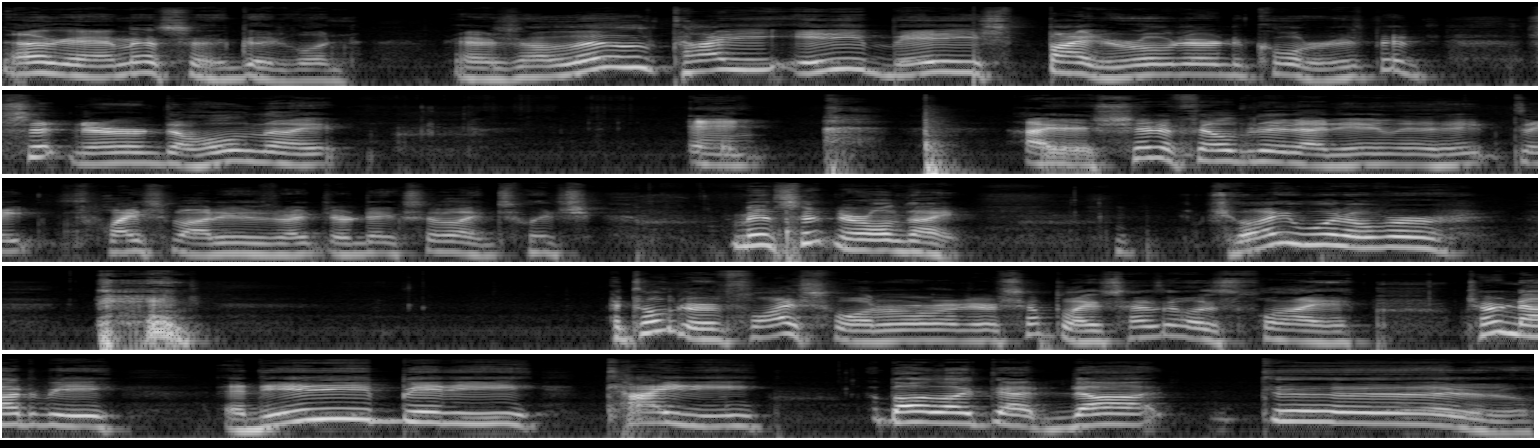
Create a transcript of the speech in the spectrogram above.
Okay, that's a good one. There's a little tiny itty bitty spider over there in the corner. It's been sitting there the whole night. And I should have filmed it. I didn't even think twice about it. It was right there next to the light switch. Been sitting there all night. Joy went over and I told her fly swatter over there someplace. I thought it was flying. Turned out to be an itty bitty, tiny, about like that, not, uh,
